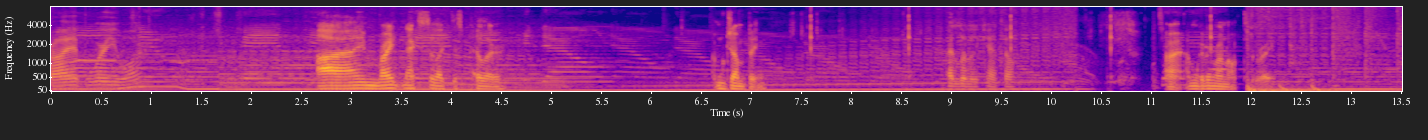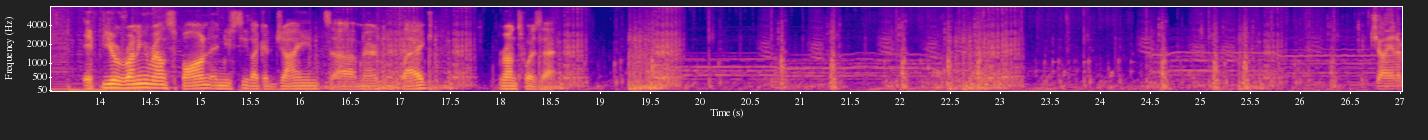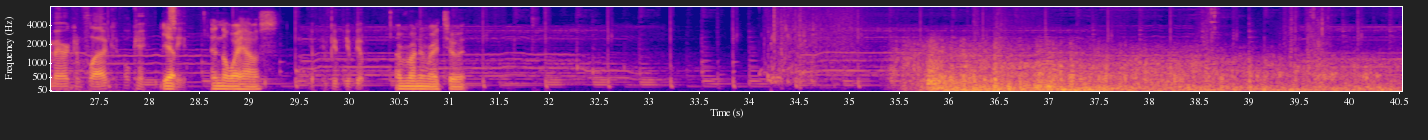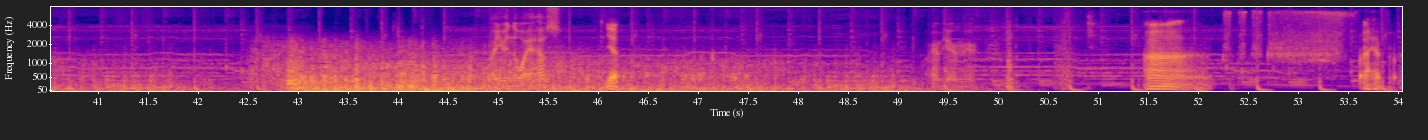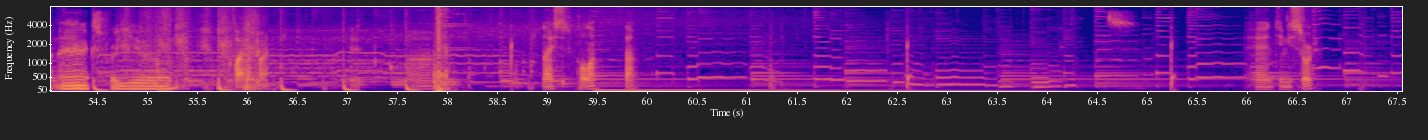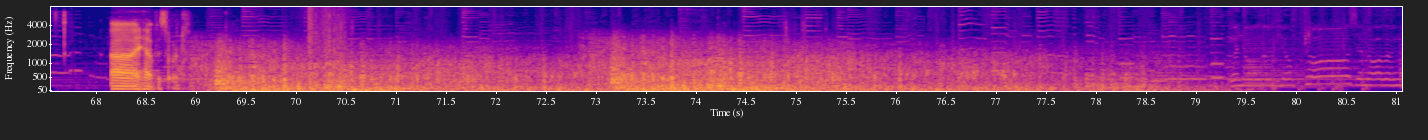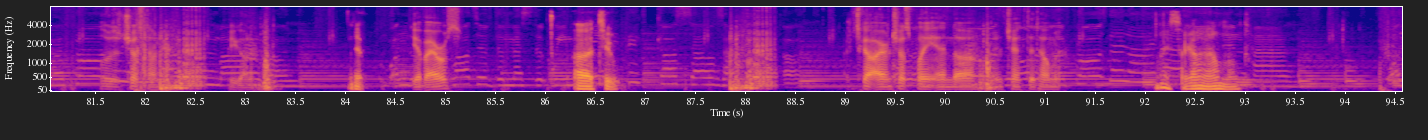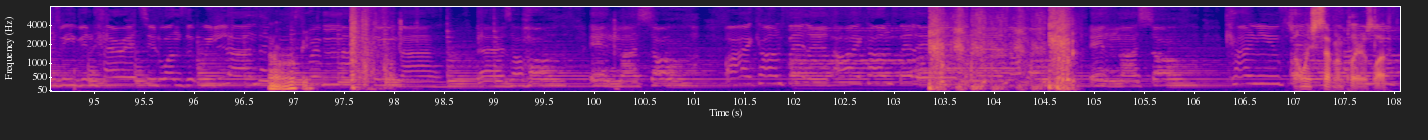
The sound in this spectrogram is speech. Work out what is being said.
describe where you are? I'm right next to like this pillar. I'm jumping. I literally can't tell. Alright, I'm gonna run off to the right. If you're running around spawn and you see like a giant uh, American flag, run towards that. A giant American flag. Okay. Yep. See. In the White House. Yep, yep, yep, yep, yep. I'm running right to it. Are you in the White House? Yep. I'm here, I'm here. Uh, I have an axe for you. Fine, fine. Nice. Hold on. Stop. And do you need sword? Uh, I have a sword. There's a chest down here. You got it. Yep. You have arrows? Uh, two. Just got iron chest plate and uh, enchanted helmet. Nice, I got an emerald. Oh, rupee. There's only seven players left.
